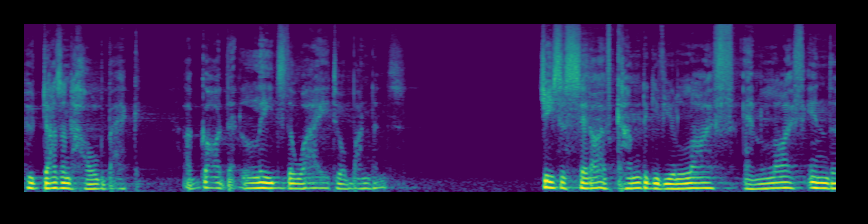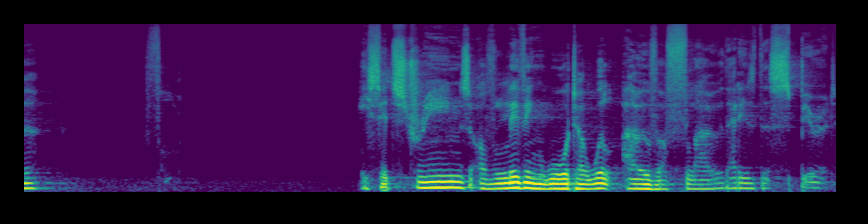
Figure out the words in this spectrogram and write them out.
who doesn't hold back, a God that leads the way to abundance. Jesus said, I have come to give you life and life in the full. He said, streams of living water will overflow. That is the Spirit.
